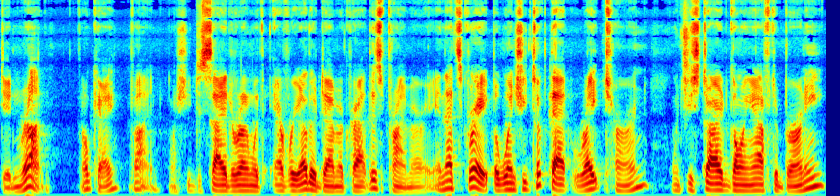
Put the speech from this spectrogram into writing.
didn't run. Okay, fine. Well, she decided to run with every other Democrat this primary, and that's great. But when she took that right turn, when she started going after Bernie,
